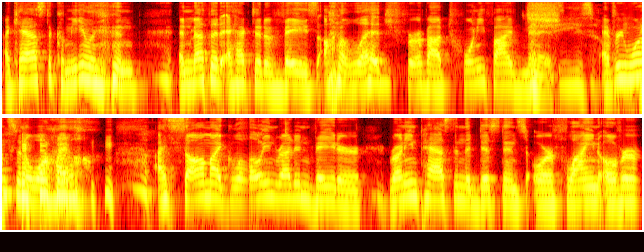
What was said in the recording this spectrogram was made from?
I cast a chameleon and method acted a vase on a ledge for about 25 minutes. Jeez, Every once in a while, I saw my glowing red invader running past in the distance or flying over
